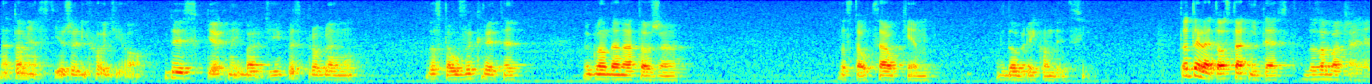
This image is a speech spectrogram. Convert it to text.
Natomiast jeżeli chodzi o dysk, jak najbardziej bez problemu został wykryty. Wygląda na to, że został całkiem w dobrej kondycji. To tyle, to ostatni test. Do zobaczenia.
